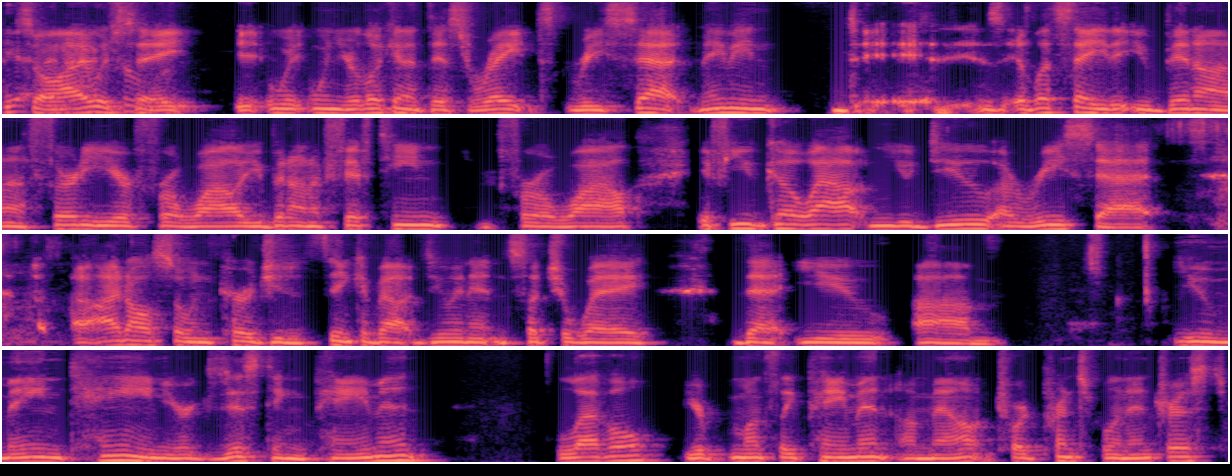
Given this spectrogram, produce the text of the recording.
Yeah, so i would say it, when you're looking at this rate reset maybe let's say that you've been on a 30 year for a while, you've been on a 15 for a while. If you go out and you do a reset, I'd also encourage you to think about doing it in such a way that you um, you maintain your existing payment level, your monthly payment amount toward principal and interest,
